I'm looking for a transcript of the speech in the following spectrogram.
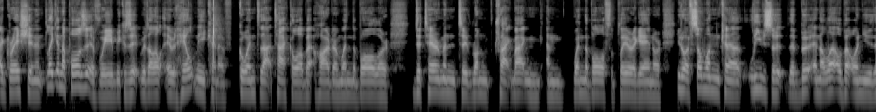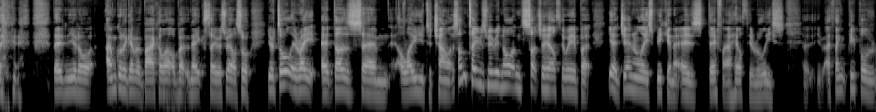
aggression like in a positive way because it would it would help me kind of go into that tackle a bit harder and win the ball or determined to run track back and, and win the ball off the player again or you know if someone kind of leaves the, the boot in a little bit on you then, then you know I'm going to give it back a little bit next time as well so you're totally right it does um, allow you to channel it sometimes maybe not in such a healthy way but yeah generally speaking it is definitely a healthy release uh, I think people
